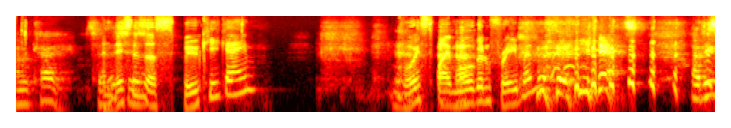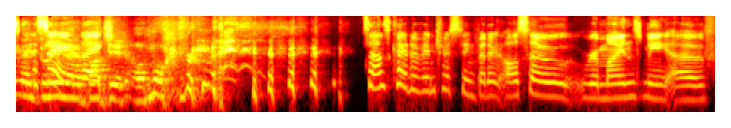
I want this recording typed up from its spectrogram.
okay. So And this is a spooky game, voiced by Morgan Freeman. yes. I think was they gonna blew say, their like- budget on Morgan Freeman. Sounds kind of interesting, but it also reminds me of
